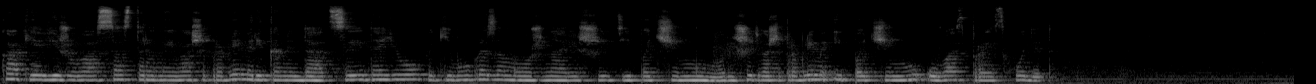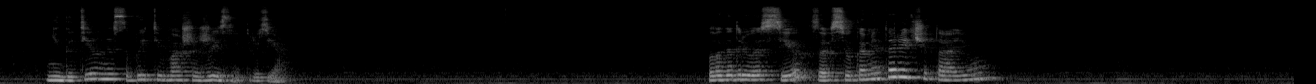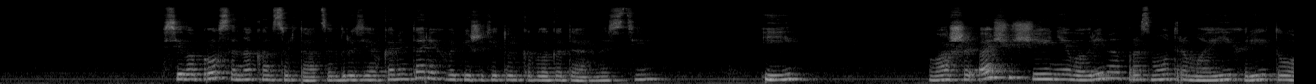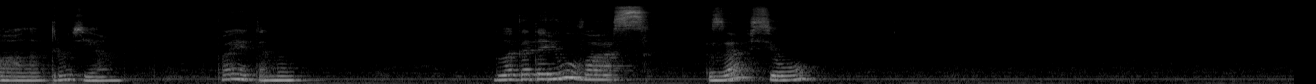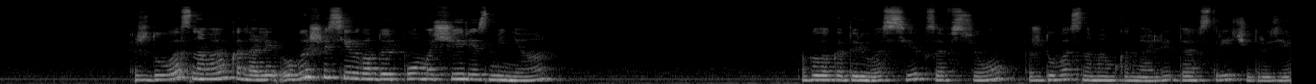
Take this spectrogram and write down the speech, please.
как я вижу вас со стороны вашей проблемы, рекомендации даю, каким образом можно решить и почему, решить ваши проблемы и почему у вас происходит негативные события в вашей жизни, друзья. Благодарю вас всех за все. Комментарии читаю. Все вопросы на консультациях, друзья. В комментариях вы пишете только благодарности и ваши ощущения во время просмотра моих ритуалов, друзья. Поэтому благодарю вас за все. Жду вас на моем канале. Высшие силы вам дают помощь через меня. Благодарю вас всех за все. Жду вас на моем канале. До встречи, друзья.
